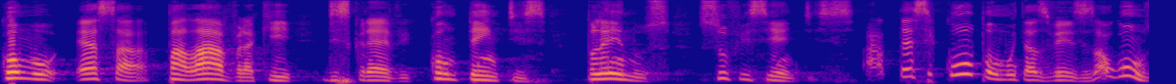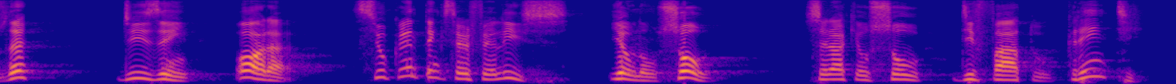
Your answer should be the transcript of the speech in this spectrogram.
como essa palavra que descreve, contentes, plenos, suficientes. Até se culpam muitas vezes, alguns, né? Dizem: ora, se o crente tem que ser feliz e eu não sou, será que eu sou de fato crente?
